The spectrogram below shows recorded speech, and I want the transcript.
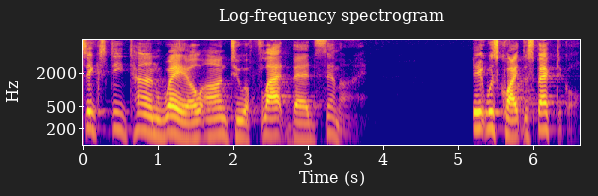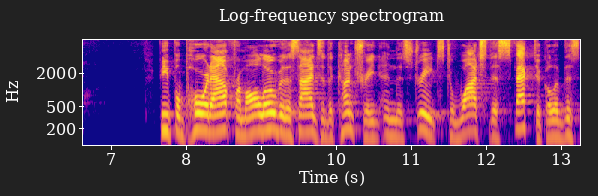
60 ton whale onto a flatbed semi. It was quite the spectacle. People poured out from all over the sides of the country and the streets to watch this spectacle of this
